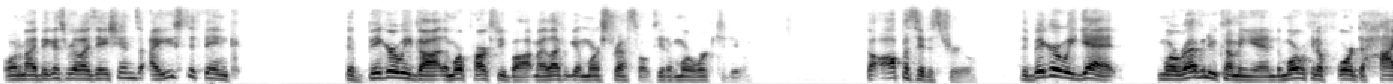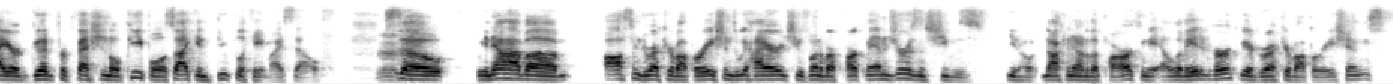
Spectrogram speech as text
one of my biggest realizations. I used to think the bigger we got, the more parks we bought, my life would get more stressful because you'd have more work to do. The opposite is true. The bigger we get, the more revenue coming in, the more we can afford to hire good professional people so I can duplicate myself. Mm-hmm. So we now have a awesome director of operations we hired. She was one of our park managers and she was, you know, knocking out of the park and we elevated her to be our director of operations.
